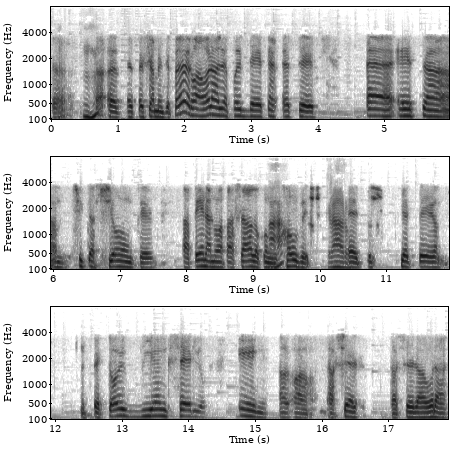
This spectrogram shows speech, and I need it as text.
eh, eh, especialmente. Pero ahora, después de este, este esta situación que apenas no ha pasado con el COVID, claro. este, estoy bien serio en hacer hacer ahora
